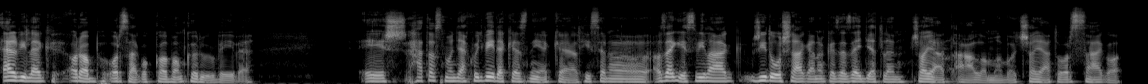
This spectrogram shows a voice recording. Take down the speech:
elvileg arab országokkal van körülvéve. És hát azt mondják, hogy védekeznie kell, hiszen a, az egész világ zsidóságának ez az egyetlen saját állama, vagy saját országa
